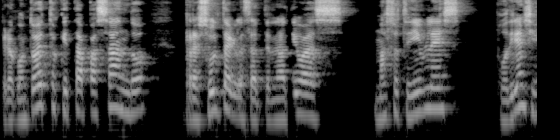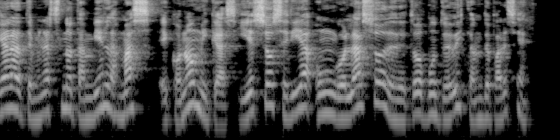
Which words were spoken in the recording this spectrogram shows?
Pero con todo esto que está pasando, resulta que las alternativas más sostenibles podrían llegar a terminar siendo también las más económicas y eso sería un golazo desde todo punto de vista, ¿no te parece?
